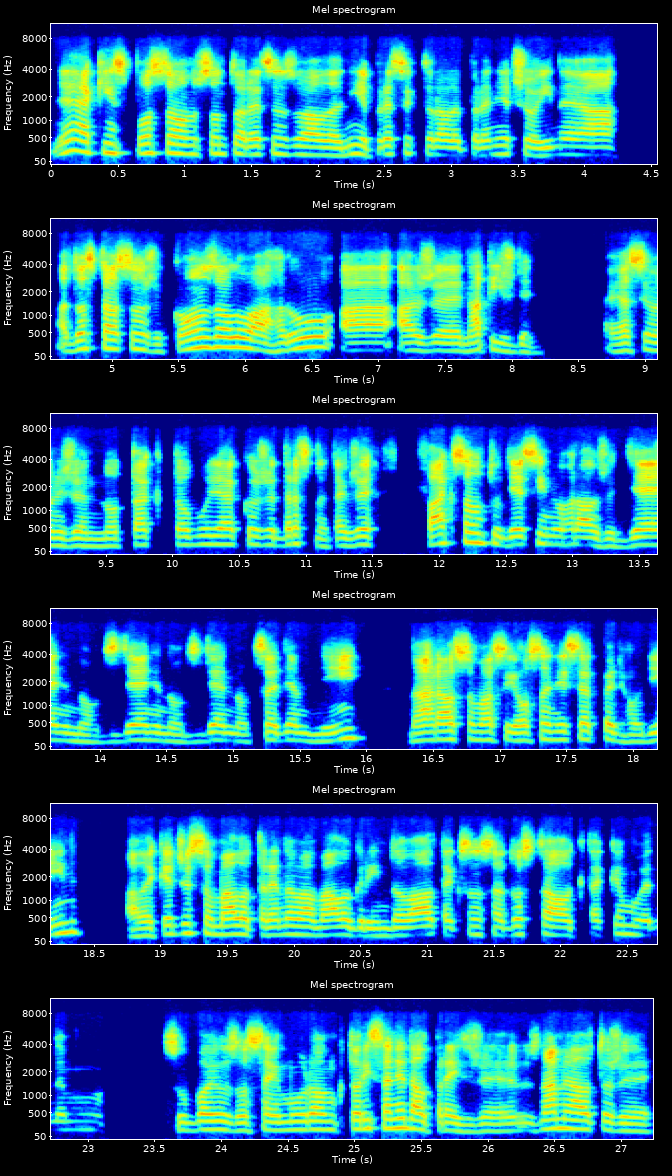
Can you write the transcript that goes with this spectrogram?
nejakým spôsobom som to recenzoval, nie pre sektor, ale pre niečo iné a, a dostal som, že konzolu a hru a, a že na týždeň. A ja si hovorím, že no tak to bude akože drsné. Takže fakt som tu desinu hral, že deň, noc, deň, noc, deň, noc, 7 dní. Nahral som asi 85 hodín, ale keďže som málo trénoval, málo grindoval, tak som sa dostal k takému jednému súboju so Seymourom, ktorý sa nedal prejsť. Že znamenalo to, že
